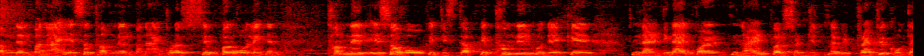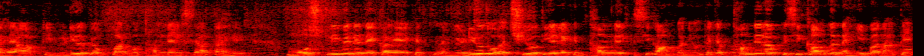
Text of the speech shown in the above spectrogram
थंबनेल बनाएँ, ऐसा थंबनेल बनाएँ, थोड़ा सिंपल हो, लेकिन थंबनेल ऐसा हो कि जिस आपके थंबनेल को देख के 99.9 परसेंट जितना भी ट्रैफ़िक होता है आपकी वीडियो के ऊपर, वो थंबनेल से आता है। मोस्टली मैंने देखा है कि वीडियो तो अच्छी होती है, लेकिन थंबनेल किसी काम का नहीं होता। जब थंबनेल आप किसी काम का नहीं बनाते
